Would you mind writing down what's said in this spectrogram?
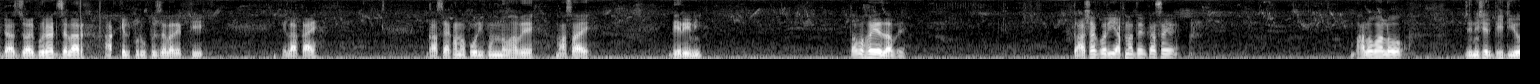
এটা জয়পুরহাট জেলার আক্কেলপুর উপজেলার একটি এলাকায়। গাছ এখনও পরিপূর্ণভাবে মাথায় ভেরেনি তবে হয়ে যাবে। তো আশা করি আপনাদের কাছে ভালো ভালো জিনিসের ভিডিও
